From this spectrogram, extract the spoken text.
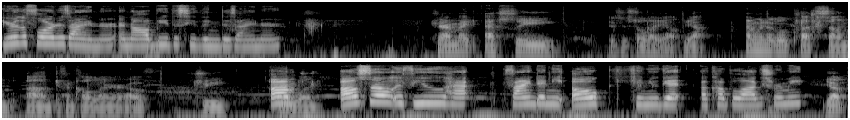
You're the floor designer, and I'll be the ceiling designer. Here, I might actually. Is this still layout? Yeah. I'm gonna go collect some um, different color of tree Um, wood. also, if you ha- find any oak, can you get a couple logs for me? Yep.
